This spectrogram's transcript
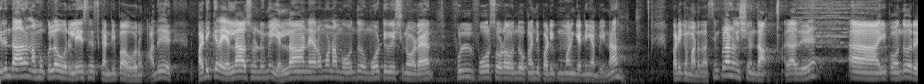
இருந்தாலும் நமக்குள்ளே ஒரு லேஸ்னஸ் கண்டிப்பாக வரும். அது படிக்கிற எல்லா ஸ்டூடெண்ட்டுமே எல்லா நேரமும் நம்ம வந்து மோட்டிவேஷனோட ஃபுல் ஃபோர்ஸோட வந்து உட்காந்து படிப்போமான்னு கேட்டிங்க அப்படின்னா படிக்க மாட்டோம் தான் சிம்பிளான விஷயந்தான் அதாவது இப்போ வந்து ஒரு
